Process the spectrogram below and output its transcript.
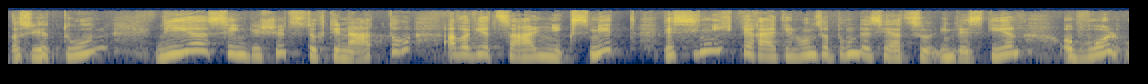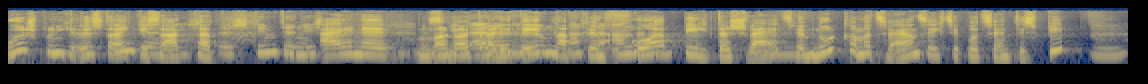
was wir tun. Wir sind geschützt durch die NATO, aber wir zahlen nichts mit. Wir sind nicht bereit, in unser Bundesheer zu investieren, obwohl ursprünglich Österreich gesagt nicht. hat, Das stimmt ja nicht. eine Neutralität nach, nach dem der. Vorbild der Schweiz. Wir haben 0,62 Prozent des BIP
